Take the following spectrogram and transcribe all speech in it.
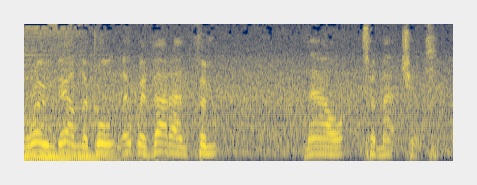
Thrown down the gauntlet with that anthem. Now to match it.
